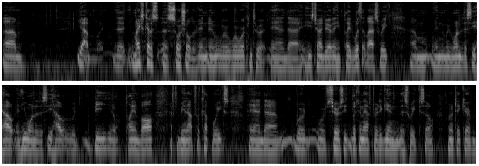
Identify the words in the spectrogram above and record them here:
Um, yeah, the, Mike's got a, a sore shoulder, and, and, we're, we're working through it. And uh, he's trying to do everything. He played with it last week, um, and we wanted to see how, and he wanted to see how it would be, you know, playing ball after being out for a couple weeks. And um, we're we're seriously looking after it again this week. So we're going to take care of him.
